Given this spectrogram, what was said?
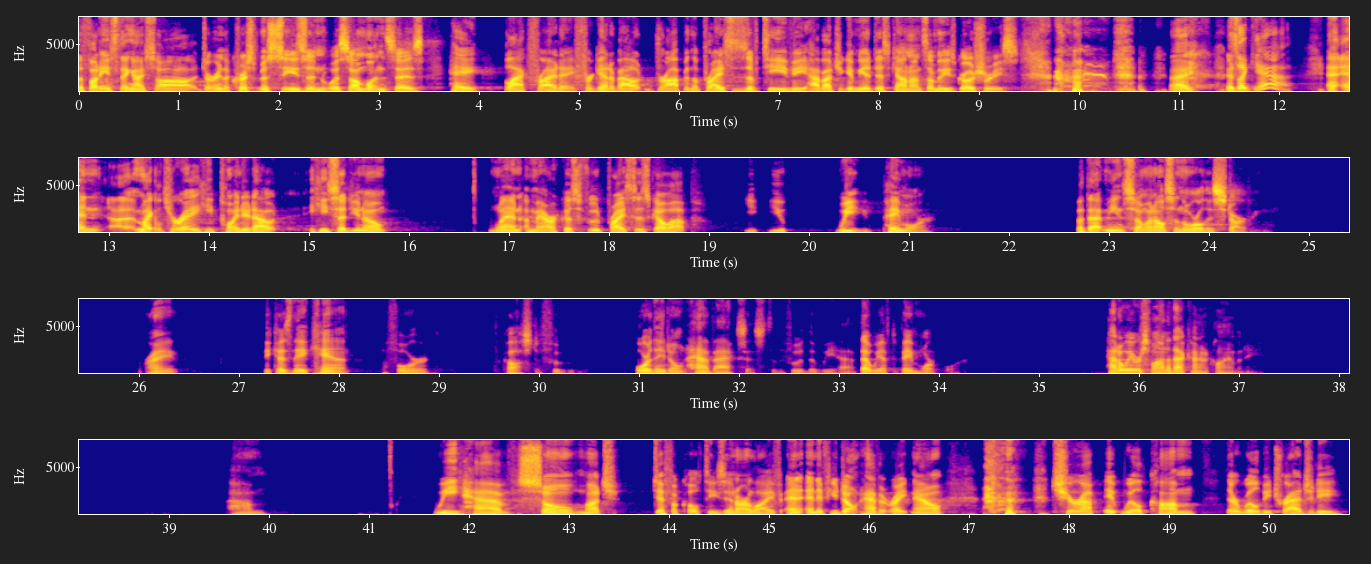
The funniest thing I saw during the Christmas season was someone says, Hey, Black Friday. Forget about dropping the prices of TV. How about you give me a discount on some of these groceries? It's like, yeah. And, and uh, Michael Ture, he pointed out, he said, you know, when America's food prices go up, you, you, we pay more. But that means someone else in the world is starving, right? Because they can't afford the cost of food or they don't have access to the food that we have, that we have to pay more for. How do we respond to that kind of calamity? Um, we have so much difficulties in our life. And, and if you don't have it right now, cheer up. It will come. There will be tragedy.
